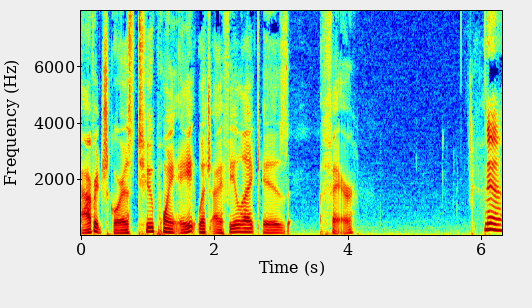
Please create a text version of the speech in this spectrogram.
average score is 2.8, which I feel like is fair. Yeah,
